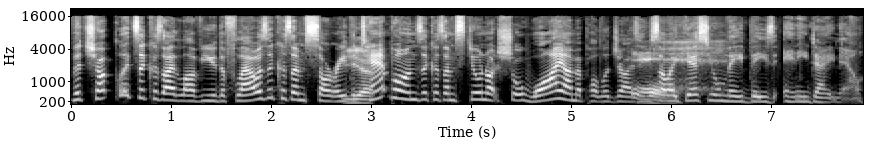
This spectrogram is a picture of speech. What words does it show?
the chocolates are because I love you. The flowers are because I'm sorry. The Yeah. tampons are because I'm still not sure why I'm apologizing. So I Oh. guess you'll need these any day now.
